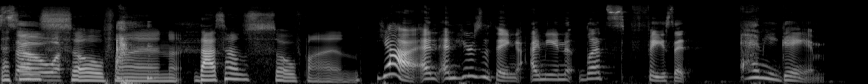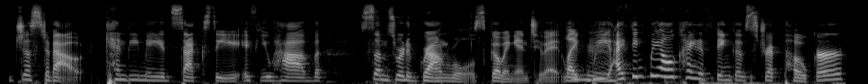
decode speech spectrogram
That so, sounds so fun. that sounds so fun. yeah, and and here's the thing. I mean, let's face it. Any game, just about, can be made sexy if you have some sort of ground rules going into it. Like we I think we all kind of think of strip poker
